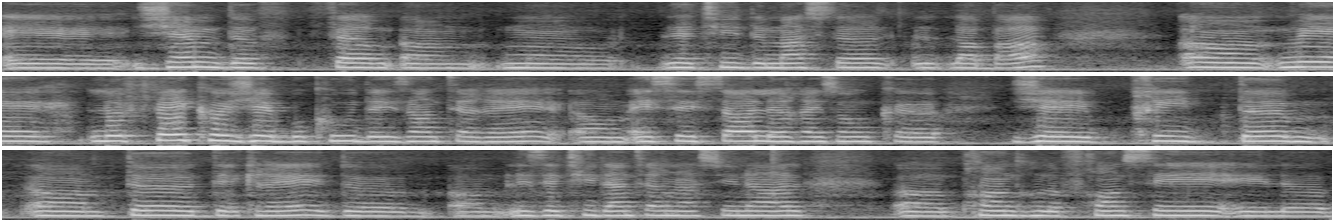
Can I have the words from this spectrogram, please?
Et j'aime de faire mon étude de master là-bas. Mais le fait que j'ai beaucoup des intérêts, et c'est ça la raison que j'ai pris deux, um, deux degrés de um, les études internationales, euh, prendre le français et le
